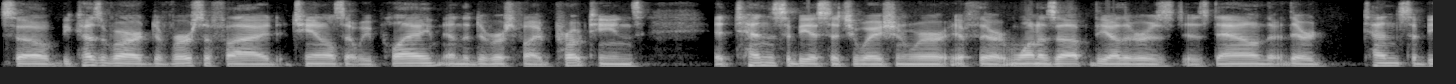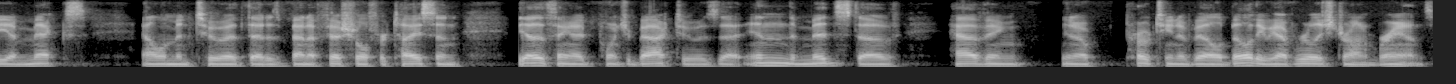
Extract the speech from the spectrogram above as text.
So because of our diversified channels that we play and the diversified proteins, it tends to be a situation where if there one is up, the other is is down. There, there tends to be a mix element to it that is beneficial for Tyson. The other thing I'd point you back to is that in the midst of having you know protein availability, we have really strong brands.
